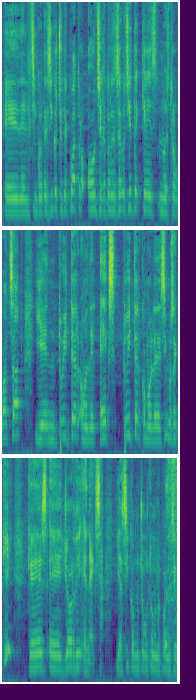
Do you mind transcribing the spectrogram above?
en el 5584 111407, que es nuestro WhatsApp, y en Twitter o en el ex Twitter, como le decimos aquí, que es eh, Jordi en Exa. Y así con mucho gusto nos lo pueden decir.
